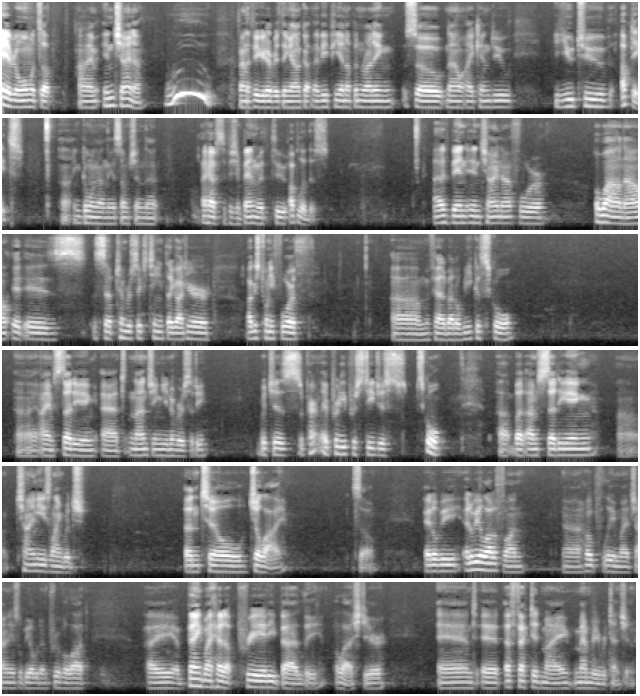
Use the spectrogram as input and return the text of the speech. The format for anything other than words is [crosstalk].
Hey everyone, what's up? I'm in China. Woo! Finally figured everything out, got my VPN up and running, so now I can do YouTube updates. Uh, and going on the assumption that I have sufficient bandwidth to upload this. I've been in China for a while now. It is September 16th. I got here August 24th. Um, I've had about a week of school. I am studying at Nanjing University, which is apparently a pretty prestigious school. Uh, but I'm studying uh, Chinese language until July, so it'll be it'll be a lot of fun. Uh, hopefully, my Chinese will be able to improve a lot. I banged my head up pretty badly last year, and it affected my memory retention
